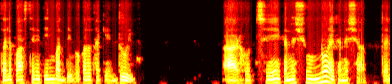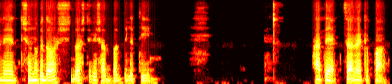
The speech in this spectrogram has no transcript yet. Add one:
তাহলে পাঁচ থেকে তিন বাদ দিব, কত থাকে? দুই। আর হচ্ছে এখানে শূন্য, এখানে সাত। তাহলে শূন্যকে দশ দশ থেকে সাত বাদ দিলে তিন। হাতে এক, চার, একে পাঁচ।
